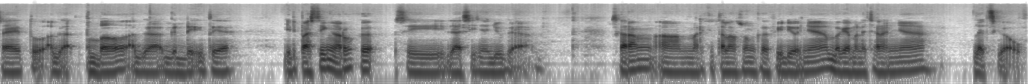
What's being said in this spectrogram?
saya itu agak tebal, agak gede itu ya. Jadi pasti ngaruh ke si dasinya juga. Sekarang um, mari kita langsung ke videonya, bagaimana caranya. Let's go.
